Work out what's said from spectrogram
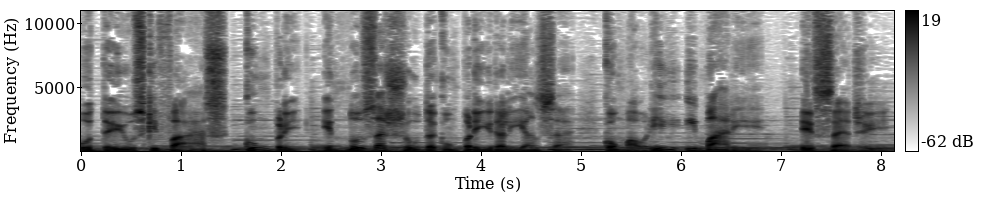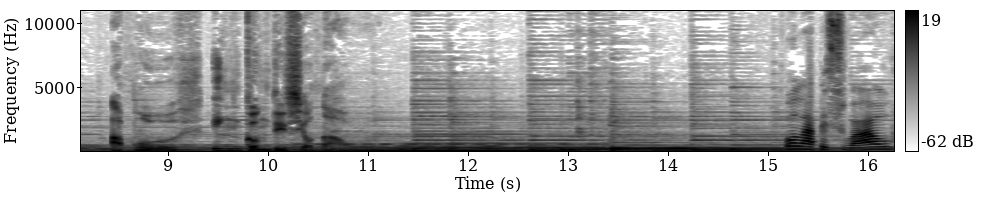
o Deus que faz, cumpre e nos ajuda a cumprir aliança com Mauri e Mari. Excede, amor incondicional. Olá pessoal,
